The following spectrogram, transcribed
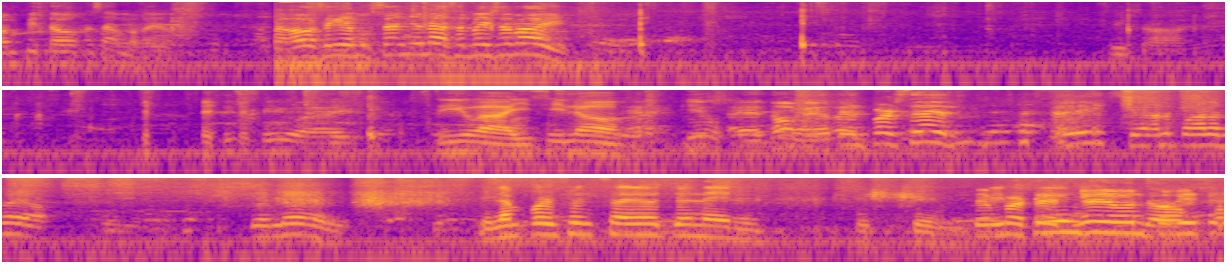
Pampitaw kasama kayo. Oh, sige, buksan nyo na, sabay-sabay. TY, sino? Oh, 15%. Okay, so ano pangalan sa'yo? Jonel. Ilang percent sa'yo, Jonel? 10%. 15. Ngayon, So, sulitin,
